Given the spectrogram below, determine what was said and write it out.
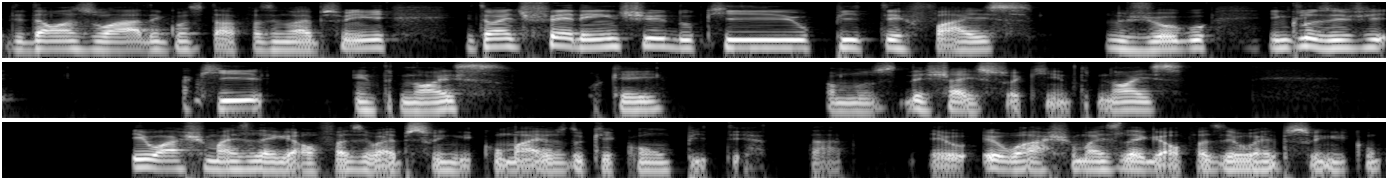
Ele dá uma zoada enquanto tá fazendo web swing. Então é diferente do que o Peter faz no jogo. Inclusive, aqui entre nós, ok? Vamos deixar isso aqui entre nós. Eu acho mais legal fazer web swing com o Miles do que com o Peter? Eu, eu acho mais legal fazer web swing com,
